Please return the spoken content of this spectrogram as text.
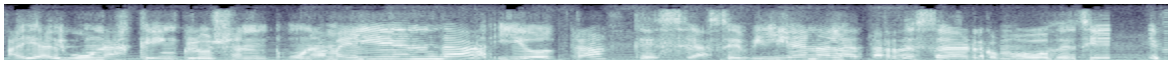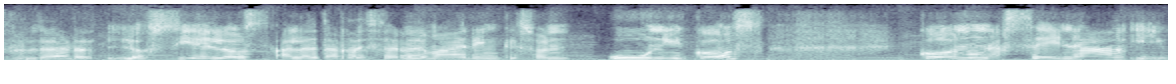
Hay algunas que incluyen una merienda y otra que se hace bien al atardecer, como vos decís, disfrutar los cielos al atardecer de Madrid que son únicos, con una cena y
